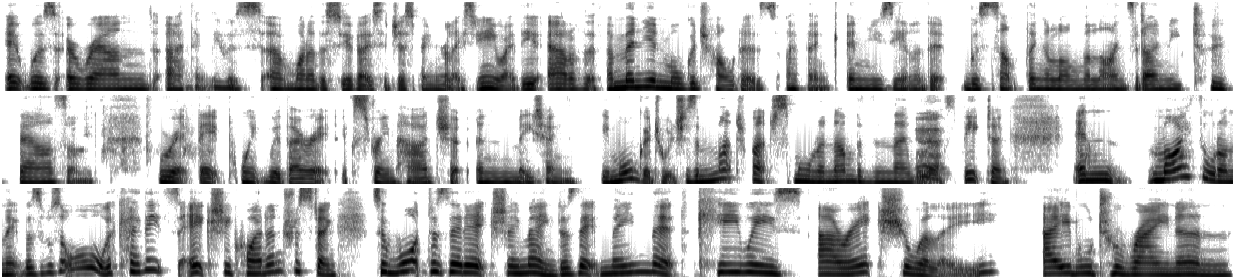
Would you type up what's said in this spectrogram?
it was around. I think there was um, one of the surveys had just been released. Anyway, the out of the, a million mortgage holders, I think in New Zealand, it was something along the lines that only two thousand were at that point where they were at extreme hardship in meeting their mortgage, which is a much much smaller number than they were Yeah. expecting. And my thought on that was was oh okay, that's actually quite interesting. So what does that actually mean? Does that mean that Kiwis are actually able to rein in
